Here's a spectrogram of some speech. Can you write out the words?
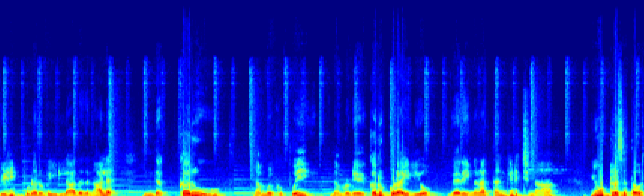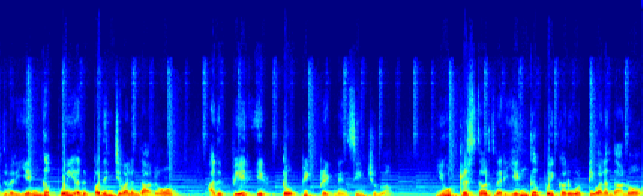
விழிப்புணர்வு இல்லாததுனால இந்த கரு நம்மளுக்கு போய் நம்மளுடைய கருக்குழாயிலையோ வேறு எங்கன்னா தங்கிடுச்சுன்னா யூட்ரஸை தவிர்த்து வேறு எங்கே போய் அது பதிஞ்சு வளர்ந்தாலும் அது பேர் எக்டோபிக் ப்ரெக்னன்சின்னு சொல்லுவாங்க. யூட்ரஸ் தவிர்த்து வேறு எங்கே போய் கரு ஒட்டி வளர்ந்தாலும்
